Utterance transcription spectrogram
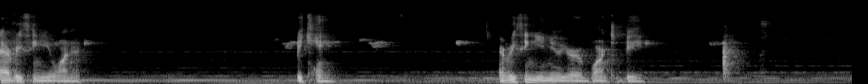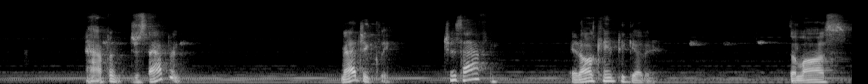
Everything you wanted became. Everything you knew you were born to be happened, just happened. Magically, just happened. It all came together. The laws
